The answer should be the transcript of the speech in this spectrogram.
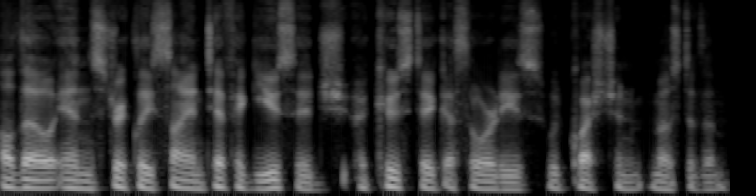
Although in strictly scientific usage, acoustic authorities would question most of them.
